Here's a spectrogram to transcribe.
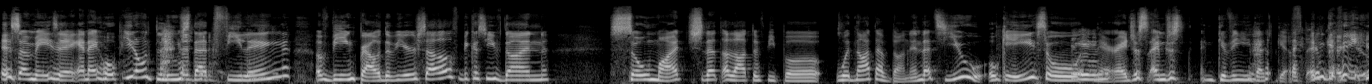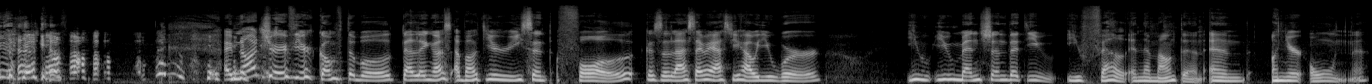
is amazing. And I hope you don't lose that feeling of being proud of yourself because you've done so much that a lot of people would not have done. And that's you, okay? So Mm-hmm. there, I just I'm just I'm giving you that gift. I'm giving you that gift. I'm not sure if you're comfortable telling us about your recent fall because the last time I asked you how you were, you you mentioned that you you fell in the mountain and on your own.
